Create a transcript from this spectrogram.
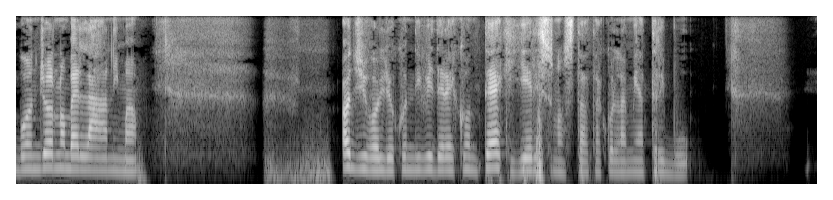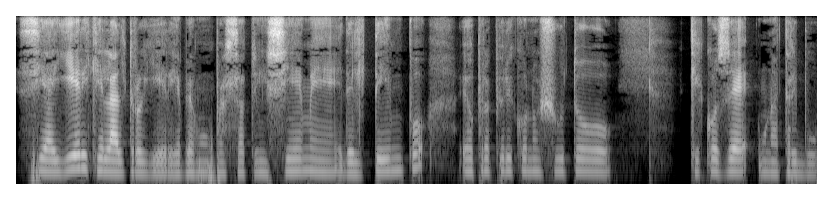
Buongiorno bella anima. Oggi voglio condividere con te che ieri sono stata con la mia tribù. Sia ieri che l'altro ieri abbiamo passato insieme del tempo e ho proprio riconosciuto che cos'è una tribù.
